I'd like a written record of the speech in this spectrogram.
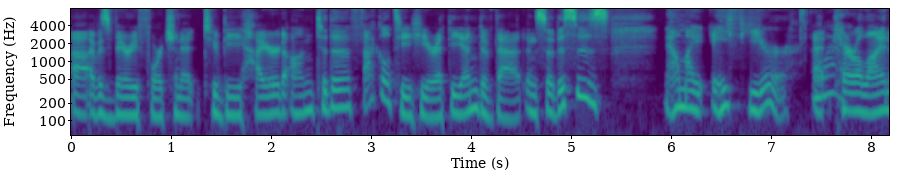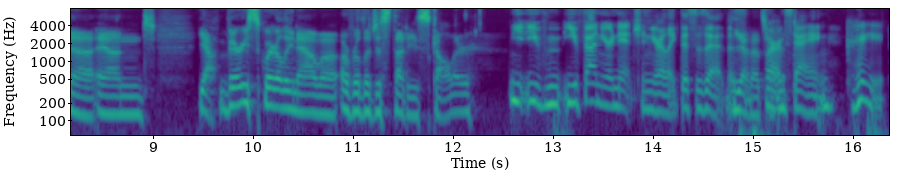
uh, I was very fortunate to be hired onto the faculty here at the end of that. And so this is now my eighth year at wow. Carolina. And yeah, very squarely now a, a religious studies scholar you, have you found your niche and you're like, this is it. This yeah, that's where right. I'm staying. Great.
